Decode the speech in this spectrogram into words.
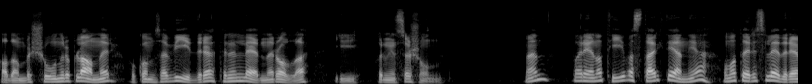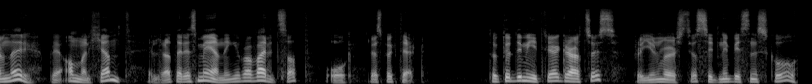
hadde ambisjoner og planer å komme seg videre til en ledende rolle i organisasjonen. Men bare én av ti var sterkt enige om at deres lederevner ble anerkjent, eller at deres meninger var verdsatt og respektert. Dr. Dimitria Grautzus fra University of Sydney Business School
